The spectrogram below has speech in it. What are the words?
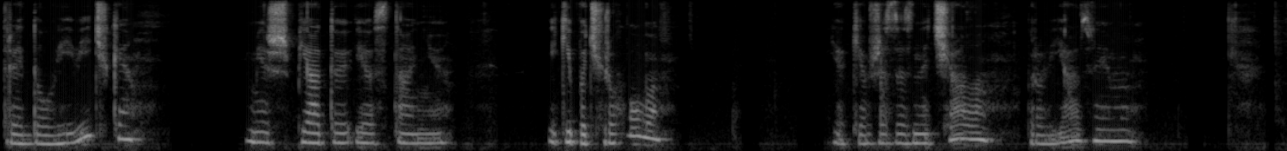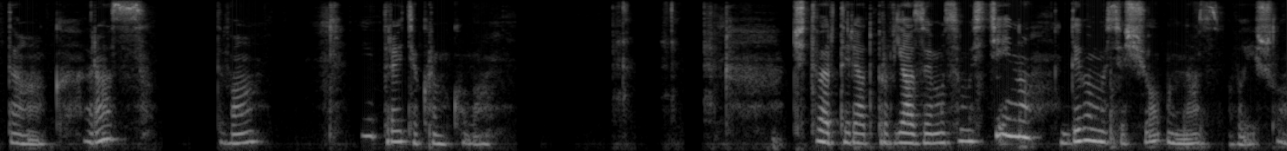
3 довгі вічки між п'ятою і останньою, які почергово, як я вже зазначала, пров'язуємо. Так, раз, два і третя кромкова. Четвертий ряд пров'язуємо самостійно, дивимося, що у нас вийшло.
